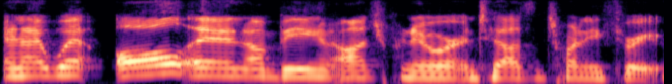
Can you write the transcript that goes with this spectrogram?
and I went all in on being an entrepreneur in 2023.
